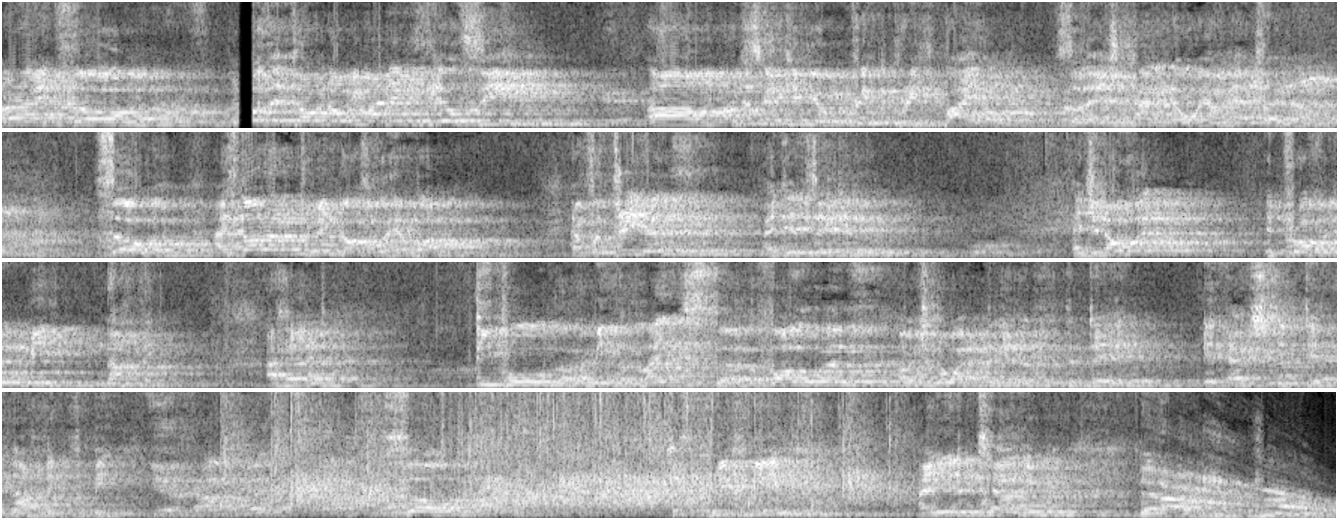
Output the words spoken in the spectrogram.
All right, so those that don't know me, my name is. Um, I'm just gonna give you a quick, brief bio so that you kind of know where I'm at right now. So I started doing gospel hip hop, and for three years I did secular. And you know what? It profited me nothing. I had people, the, I mean the likes, the, the followers, but you know what? At the end of the day, it actually did nothing for me. So, just briefly, I need to tell you that I'm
